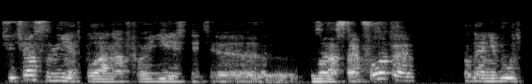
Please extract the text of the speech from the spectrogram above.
Сейчас нет планов ездить э, за астрофото куда-нибудь.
